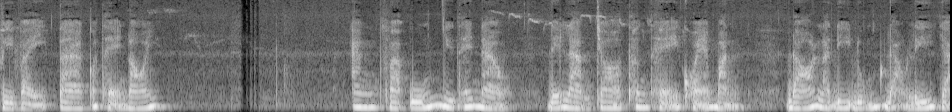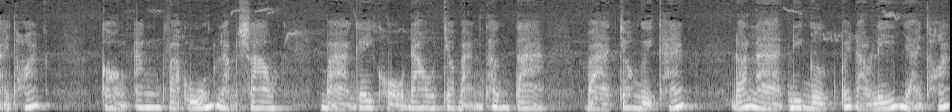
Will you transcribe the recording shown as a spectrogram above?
Vì vậy, ta có thể nói, ăn và uống như thế nào để làm cho thân thể khỏe mạnh, đó là đi đúng đạo lý giải thoát. Còn ăn và uống làm sao mà gây khổ đau cho bản thân ta và cho người khác, đó là đi ngược với đạo lý giải thoát.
